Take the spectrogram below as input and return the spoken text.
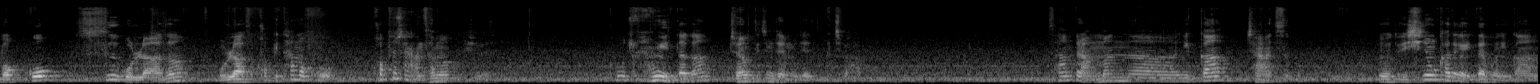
먹고 쓱 올라와서 올라와서 커피 타 먹고 커피도 잘 안 사 먹어 집에서. 그리고 조용히 있다가 저녁 때쯤 되면 이제 집에 가고 사람들 안 만나니까 잘 안 쓰고. 그리고 또 신용카드가 있다 보니까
